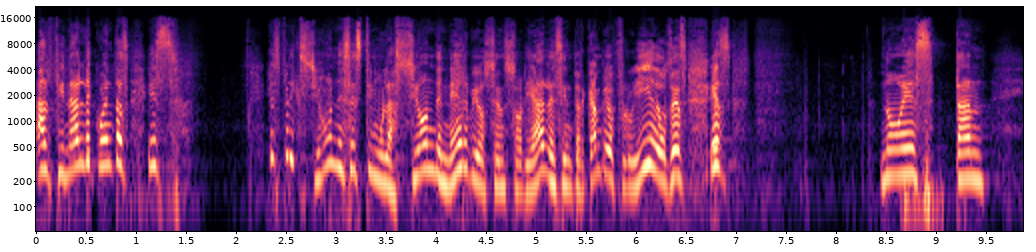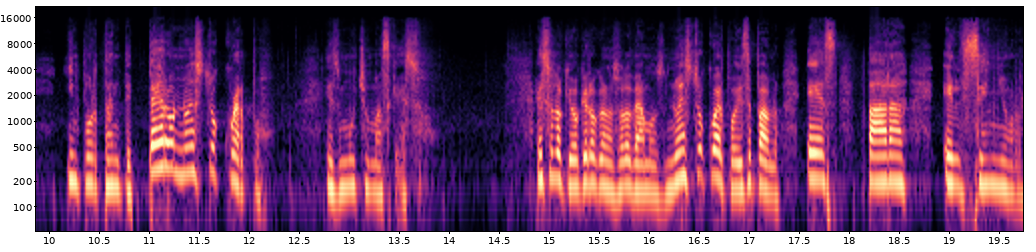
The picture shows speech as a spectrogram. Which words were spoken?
al final de cuentas, es, es fricción, es estimulación de nervios sensoriales, intercambio de fluidos. Es, es, no es tan importante, pero nuestro cuerpo es mucho más que eso. Eso es lo que yo quiero que nosotros veamos. Nuestro cuerpo, dice Pablo, es para el Señor.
